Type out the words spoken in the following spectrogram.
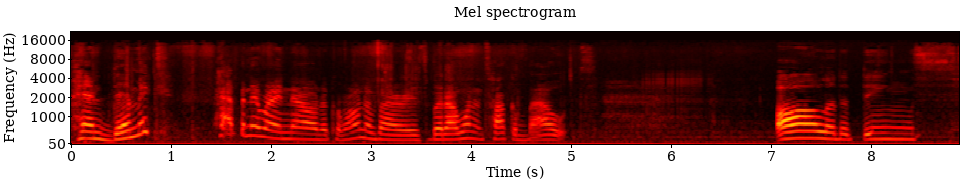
pandemic happening right now, the coronavirus, but I want to talk about all of the things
